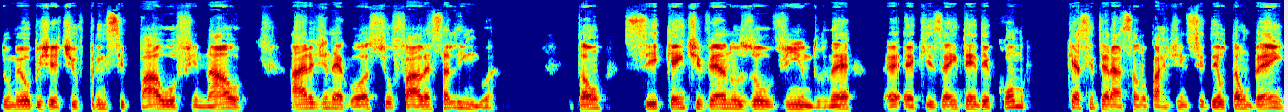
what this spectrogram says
do meu objetivo principal ou final, a área de negócio fala essa língua. Então, se quem estiver nos ouvindo, né, é, é, quiser entender como que essa interação no Pardini se deu tão bem,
